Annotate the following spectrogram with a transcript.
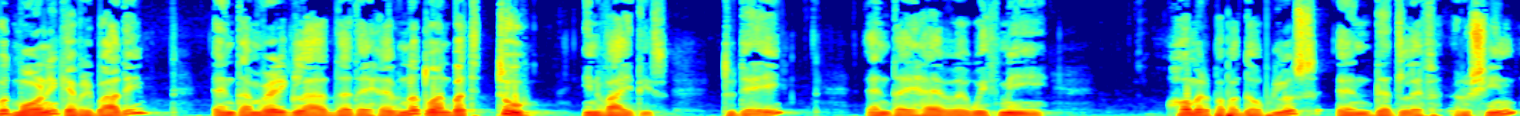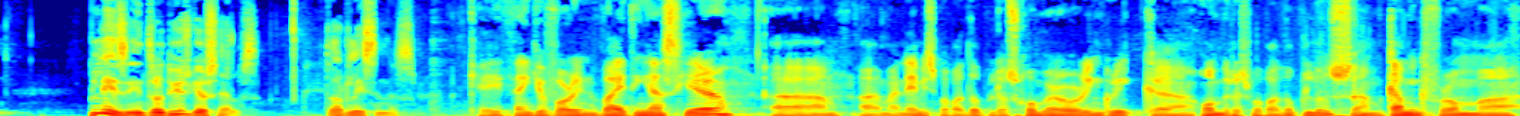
good morning, everybody. And I'm very glad that I have not one but two invitees today. And I have uh, with me Homer Papadopoulos and Detlef Ruschin. Please introduce yourselves to our listeners. Okay, thank you for inviting us here. Um, uh, my name is Papadopoulos Homer, or in Greek, uh, Papadopoulos. I'm coming from uh,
